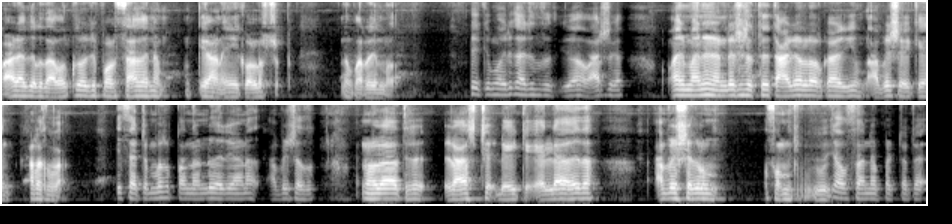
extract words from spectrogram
പാഴാക്കരുത്. അവർക്കൊരു പ്രോത്സാഹനം ഒക്കെയാണ് ഈ സ്കോളർഷിപ്പ് എന്ന് പറയുന്നത്. ഒരു കാര്യം ശ്രദ്ധിക്കുക. വാർഷിക വരുമാനം രണ്ട് ലക്ഷത്തിൽ താഴെയുള്ളവർക്കായിരിക്കും അപേക്ഷ വയ്ക്കാൻ അർഹത. ഈ സെപ്റ്റംബർ പന്ത്രണ്ട് വരെയാണ് അപേക്ഷ ലാസ്റ്റ് ഡേറ്റ് എല്ലാവിധ അപേക്ഷകളും സമർപ്പിച്ചു അവസാനപ്പെട്ടിട്ട്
